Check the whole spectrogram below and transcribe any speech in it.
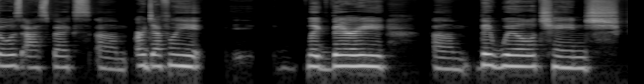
those aspects um, are definitely like very um, they will change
